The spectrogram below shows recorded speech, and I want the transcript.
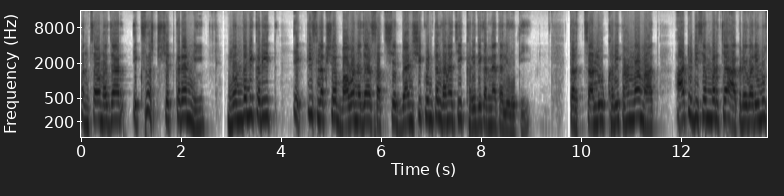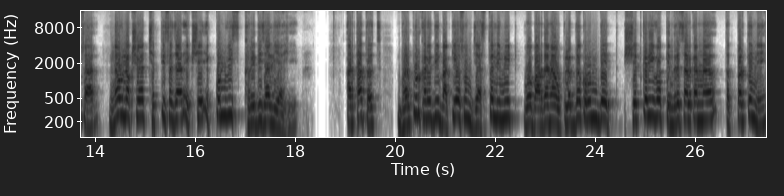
पंचावन्न हजार एकसष्ट शेतकऱ्यांनी नोंदणी करीत एकतीस लक्ष बावन्न हजार सातशे ब्याऐंशी क्विंटल धानाची खरेदी करण्यात आली होती. तर चालू खरीप हंगामात आठ डिसेंबरच्या आकडेवारीनुसार नऊ लक्ष छत्तीस हजार एकशे एकोणवीस खरेदी झाली आहे. अर्थातच भरपूर खरेदी बाकी असून जास्त लिमिट व बारदाना उपलब्ध करून देत शेतकरी व केंद्र चालकांना तत्परतेने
